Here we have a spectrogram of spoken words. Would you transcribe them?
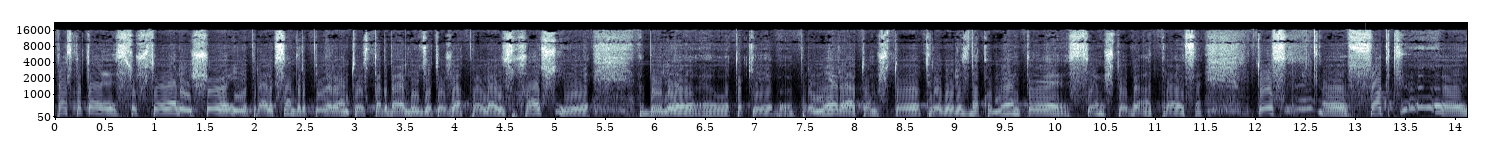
паспорта существовали еще и при Александре Первом, то есть тогда люди тоже отправлялись в хадж, и были э, вот такие примеры о том, что требовались документы с тем, чтобы отправиться. То есть э, факт, э,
